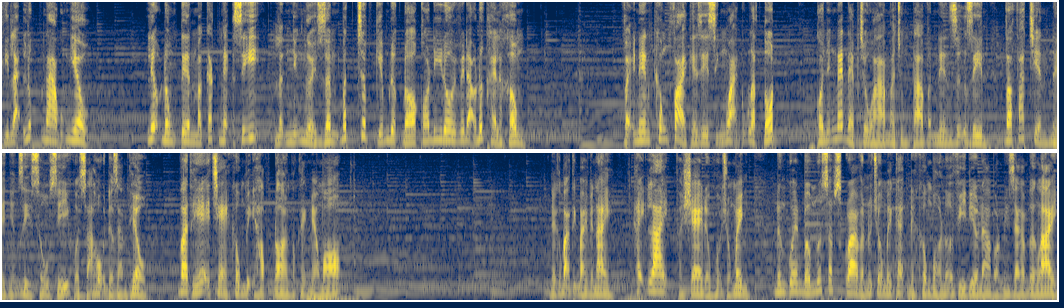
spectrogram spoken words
thì lại lúc nào cũng nhiều? Liệu đồng tiền mà các nghệ sĩ lẫn những người dân bất chấp kiếm được đó có đi đôi với đạo đức hay là không? Vậy nên không phải cái gì xính ngoại cũng là tốt. Có những nét đẹp châu Á mà chúng ta vẫn nên giữ gìn và phát triển để những gì xấu xí của xã hội được giảm thiểu và thế hệ trẻ không bị học đòi một cách méo mó. Nếu các bạn thích bài viết này, hãy like và share để ủng hộ chúng mình. Đừng quên bấm nút subscribe và nút chuông bên cạnh để không bỏ lỡ video nào bọn mình ra trong tương lai.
